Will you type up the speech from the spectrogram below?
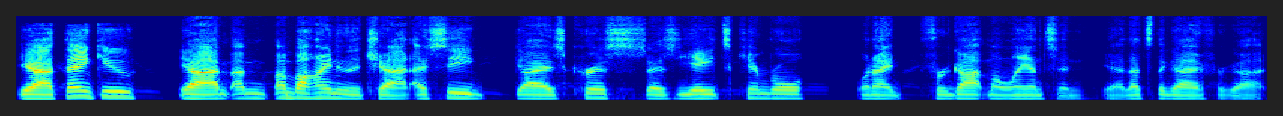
Yeah, thank you. Yeah, I'm I'm I'm behind in the chat. I see guys. Chris says Yates, Kimbrel. When I forgot Melancon. Yeah, that's the guy I forgot.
